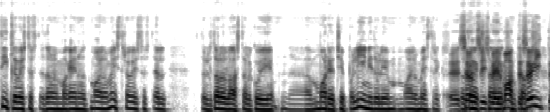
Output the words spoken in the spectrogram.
tiitlivõistlustel olen ma käinud maailmameistrivõistlustel ta oli tollel aastal, kui äh, Mario Cipollini tuli maailmameistriks. see on siis meil maanteesõit,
